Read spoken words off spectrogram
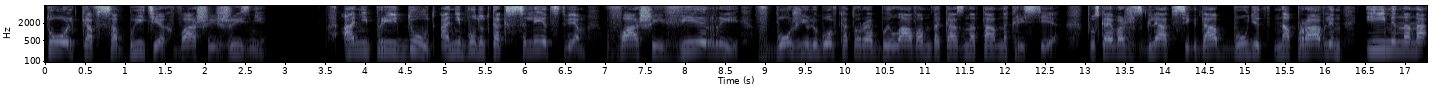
только в событиях вашей жизни. Они придут, они будут как следствием вашей веры в Божью любовь, которая была вам доказана там на кресте. Пускай ваш взгляд всегда будет направлен именно на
